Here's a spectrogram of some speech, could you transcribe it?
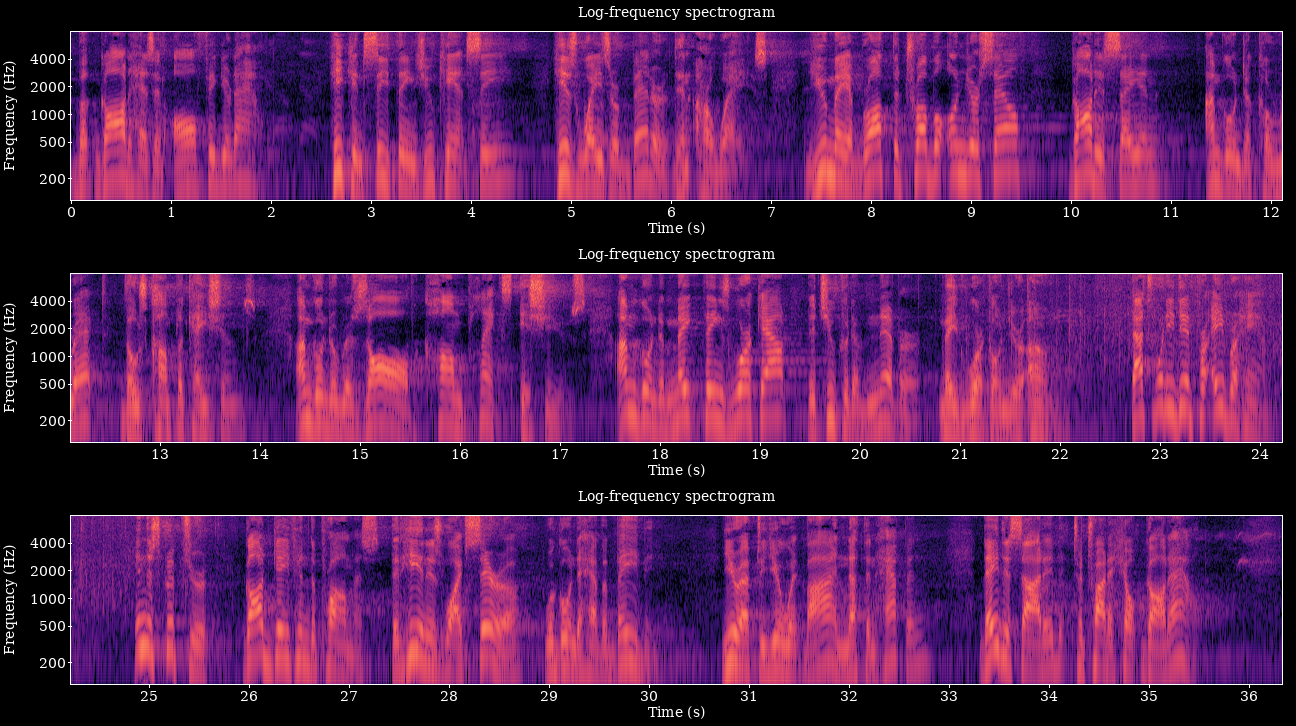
but God has it all figured out. He can see things you can't see. His ways are better than our ways. You may have brought the trouble on yourself. God is saying, I'm going to correct those complications. I'm going to resolve complex issues. I'm going to make things work out that you could have never made work on your own. That's what He did for Abraham. In the scripture, God gave him the promise that he and his wife Sarah were going to have a baby. Year after year went by and nothing happened. They decided to try to help God out.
